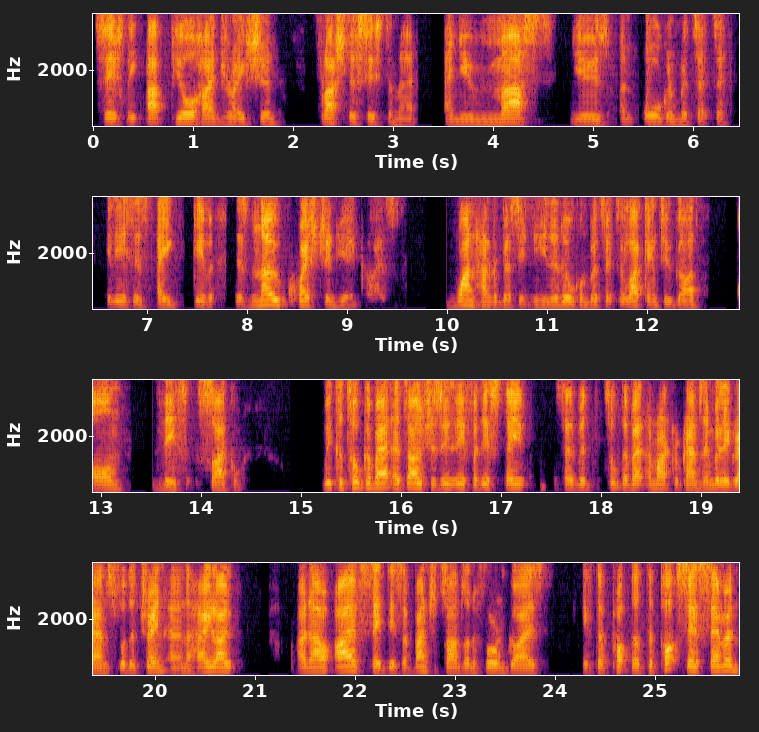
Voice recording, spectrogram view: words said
Seriously, up your hydration, flush the system out, and you must use an organ protector. It is a given. There's no question here, guys. 100% you need an organ protector like N2Guard on this cycle. We could talk about the doses here for this, Steve. Said we talked about the micrograms and milligrams for the Trent and the Halo. I know I've said this a bunch of times on the forum, guys. If the pot, if the pot says seven,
